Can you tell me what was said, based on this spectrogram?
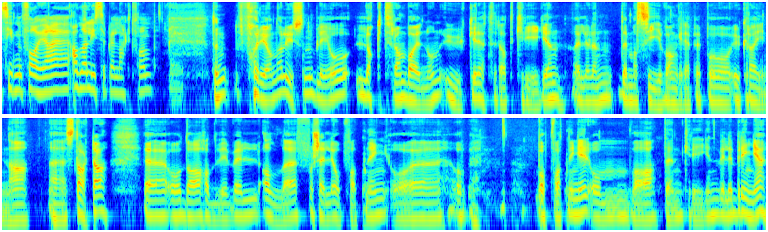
siden forrige analyse ble lagt fram? Den forrige analysen ble jo lagt fram bare noen uker etter at krigen, eller den, det massive angrepet på Ukraina, eh, starta. Eh, og da hadde vi vel alle forskjellige oppfatning og oppfatninger om hva den krigen ville bringe.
